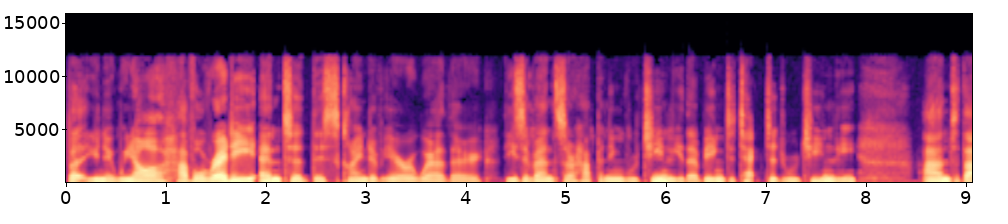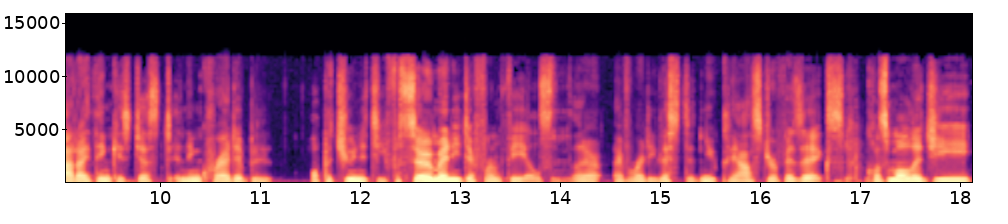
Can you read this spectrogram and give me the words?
But you know we are have already entered this kind of era where these events are happening routinely. They're being detected routinely. And that I think is just an incredibly opportunity for so many different fields that I've already listed nuclear astrophysics, cosmology,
